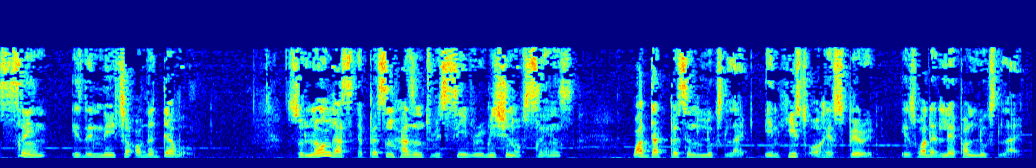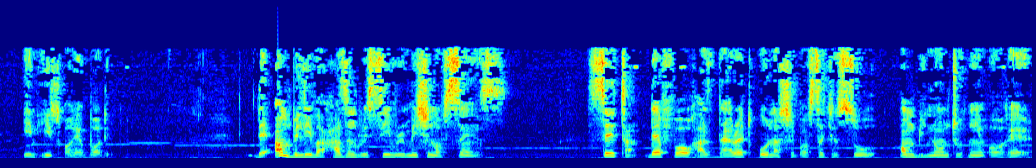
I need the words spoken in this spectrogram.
sin is the nature of the devil. So long as a person hasn't received remission of sins, what that person looks like in his or her spirit is what a leper looks like in his or her body. The unbeliever hasn't received remission of sins. Satan therefore has direct ownership of such a soul unbeknown to him or her.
